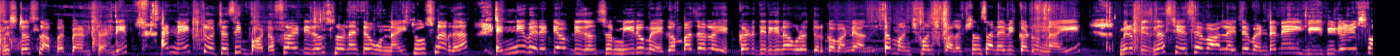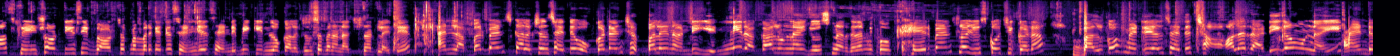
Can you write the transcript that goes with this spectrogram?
క్రిస్టల్స్ లబ్బర్ బ్యాండ్స్ అండి. అండ్ నెక్స్ట్ వచ్చేసి బటర్ఫ్లై డిజైన్స్ లోనైతే ఉన్నాయి. చూస్తున్నారు కదా ఎన్ని వెరైటీ ఆఫ్ డిజైన్స్ మీరు మేఘం బజార్లో ఎక్కడ తిరిగినా కూడా దొరకవండి. అంత మంచి మంచి కలెక్షన్స్ అనేవి ఇక్కడ ఉన్నాయి. మీరు బిజినెస్ చేసే వాళ్ళైతే వెంటనే ఈ వీడియో చూసిన స్క్రీన్ షాట్ తీసి వాట్సాప్ నెంబర్కి అయితే సెండ్ చేసేయండి. మీకు ఇందులో కలెక్షన్స్ ఏమైనా నచ్చినట్లయితే. అండ్ రబ్బర్ బ్యాండ్స్ కలెక్షన్స్ అయితే ఒక్కటని చెప్పలేనండి. ఎన్ని రకాలు ఉన్నాయి చూస్తున్నారు కదా మీకు. హెయిర్ బ్యాండ్స్లో చూసుకోవచ్చు ఇక్కడ. బల్క్ ఆఫ్ మెటీరియల్స్ అయితే చాలా రెడీగా ఉన్నాయి. అండ్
